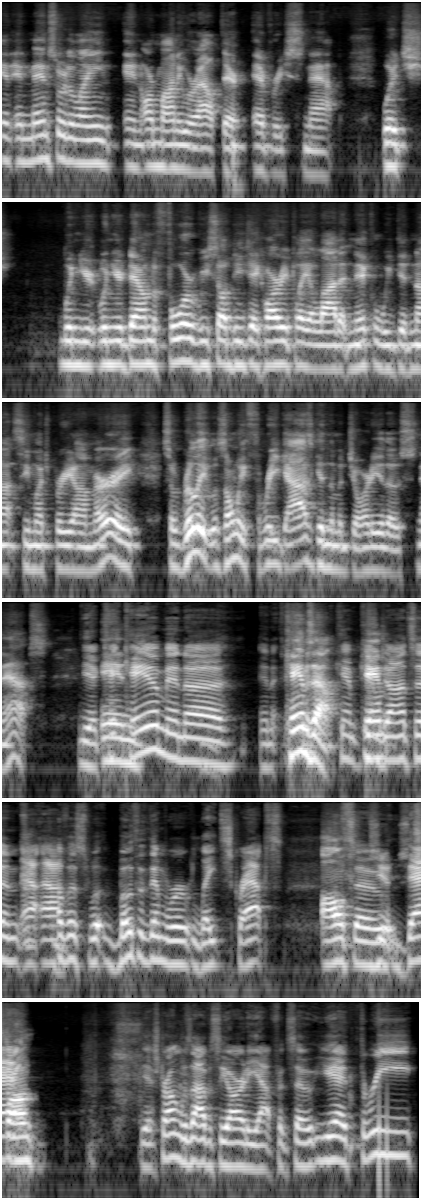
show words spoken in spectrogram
and, and Mansoor Delane and Armani were out there every snap, which when you're when you're down to four, we saw DJ Harvey play a lot at nickel. We did not see much Brion Murray. So really it was only three guys getting the majority of those snaps. Yeah, And- Cam and uh and Cam's out. Cam, Cam, Johnson, Al- Alvis, both of them were late scraps. also that strong. Yeah, Strong was obviously already out for so you had three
